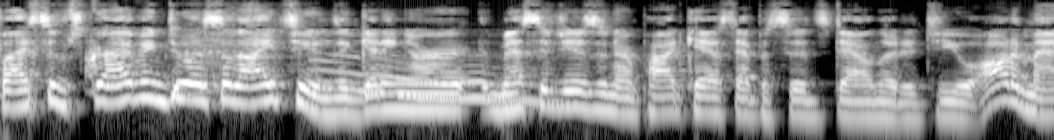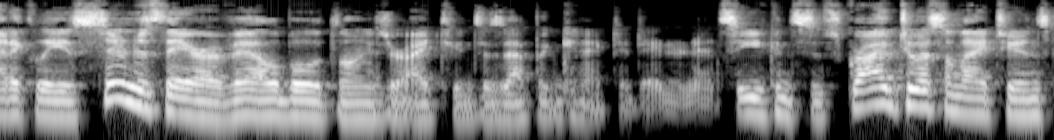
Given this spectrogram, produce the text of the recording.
by subscribing to us on iTunes and getting our messages and our podcast episodes downloaded to you automatically as soon as they are available, as long as your iTunes is up and connected to internet. So you can subscribe to us on iTunes.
